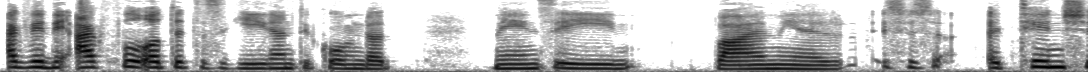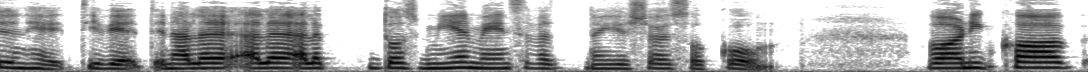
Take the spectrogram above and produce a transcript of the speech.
ek weet nie, ek voel altyd as ek hier aan toe kom dat mense hier baie meer soos attention het, jy weet, en hulle hulle hulle daar's meer mense wat na jou show sal kom. Waar in die Kaap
